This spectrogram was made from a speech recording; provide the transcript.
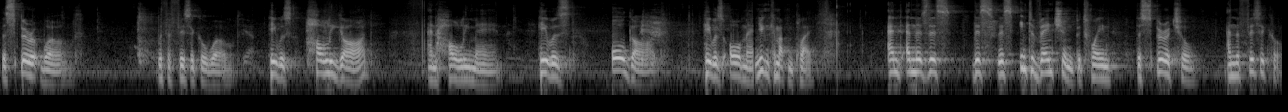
the spirit world with the physical world. He was holy God and holy man. He was all God, he was all man. You can come up and play. And, and there's this, this, this intervention between the spiritual and the physical.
